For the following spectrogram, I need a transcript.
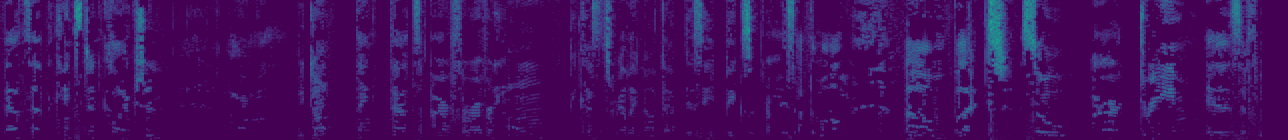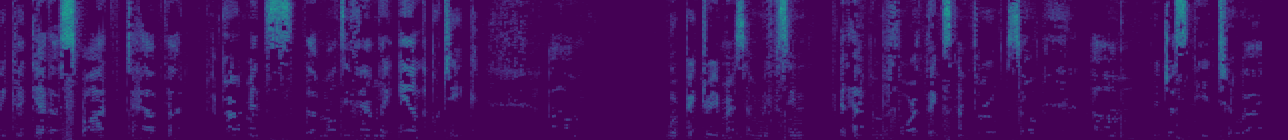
that's at the Kingston Collection. Um, we don't think that's our forever home because it's really not that busy. Big surprise at the mall. Um, but so our dream is if we could get a spot to have the apartments, the multifamily, and the boutique. Um, we're big dreamers, and we've seen it happen before. Things come through, so um, we just need to uh,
